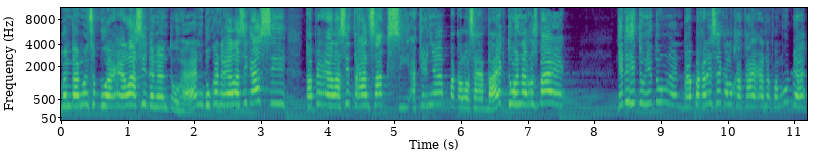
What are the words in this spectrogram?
membangun sebuah relasi dengan Tuhan, bukan relasi kasih, tapi relasi transaksi. Akhirnya apa? Kalau saya baik, Tuhan harus baik. Jadi hitung-hitungan, berapa kali saya kalau KKR anak pemuda,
